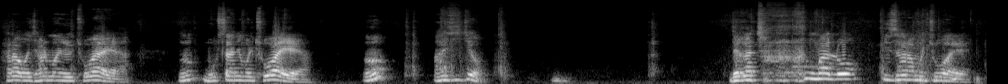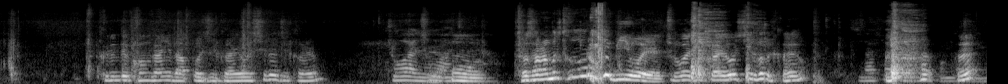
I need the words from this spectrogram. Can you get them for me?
할아버지, 할머니를 좋아해야. 어? 목사님을 좋아해야. 어? 아시죠? 내가 정말로 이 사람을 좋아해. 그 그런데 건강이 나빠질까요? 싫어질까요? 좋아요. 어, 저 사람을 더럽게 미워해. 좋아질까요? 싫어질까요? 나빠요.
